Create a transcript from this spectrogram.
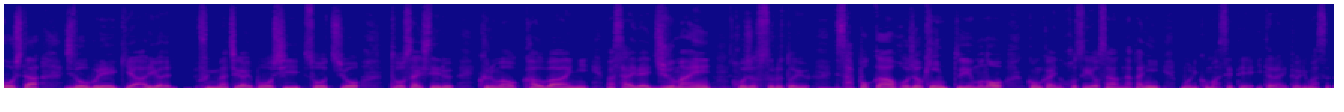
こうした自動ブレーキやあるいは踏み間違い防止装置を搭載している車を買う場合に、まあ、最大10万円補助するという、サポカー補助金というものを今回の補正予算の中に盛り込ませていただいております。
